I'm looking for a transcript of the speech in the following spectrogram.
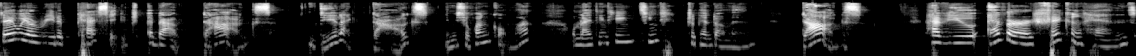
Today we'll read a passage about dogs. Do you like dogs? 你们喜欢狗吗？我们来听听今天这篇短文。Dogs. Have you ever shaken hands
